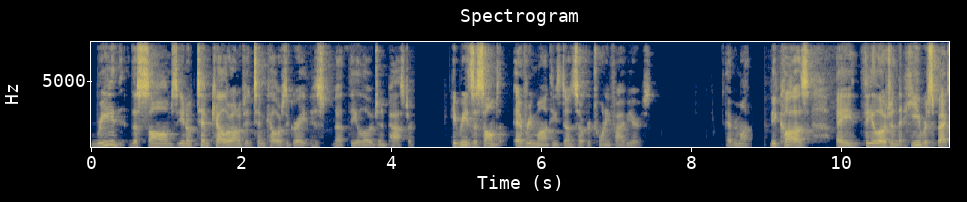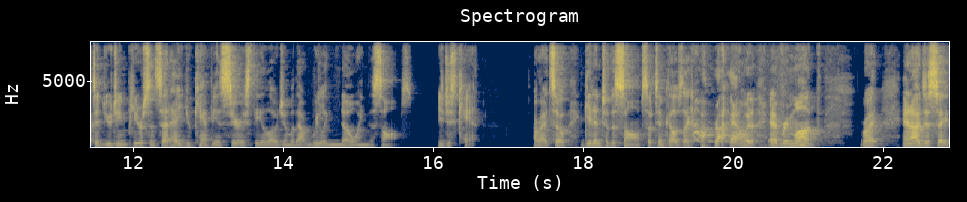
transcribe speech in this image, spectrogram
read the psalms you know tim keller i don't know if tim keller is a great his, uh, theologian pastor he reads the Psalms every month. He's done so for 25 years. Every month. Because a theologian that he respected, Eugene Peterson, said, Hey, you can't be a serious theologian without really knowing the Psalms. You just can't. All right. So get into the Psalms. So Tim Keller's like, All right, I'm going to every month. Right. And I just say,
